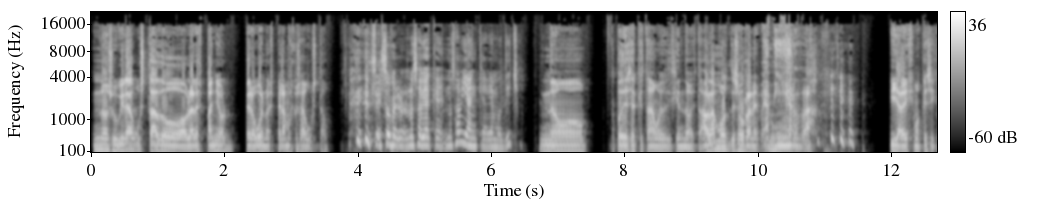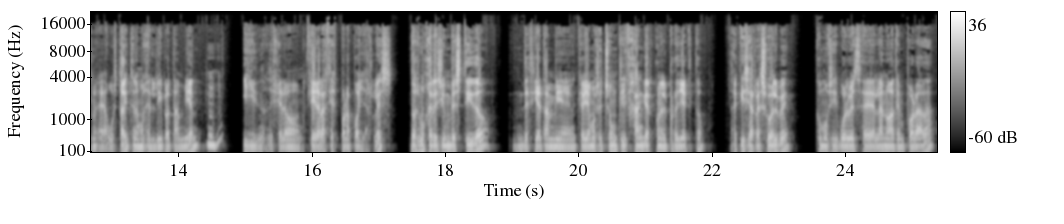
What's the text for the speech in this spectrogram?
nos hubiera gustado hablar español, pero bueno, esperamos que os haya gustado. Eso, pero no, sabía que, no sabían que habíamos dicho. No puede ser que estábamos diciendo, hablamos de Showrunners, vaya mierda. y ya le dijimos que sí que nos haya gustado y tenemos el libro también. Y nos dijeron que gracias por apoyarles. Dos mujeres y un vestido. Decía también que habíamos hecho un cliffhanger con el proyecto. Aquí se resuelve, como si vuelves a la nueva temporada.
